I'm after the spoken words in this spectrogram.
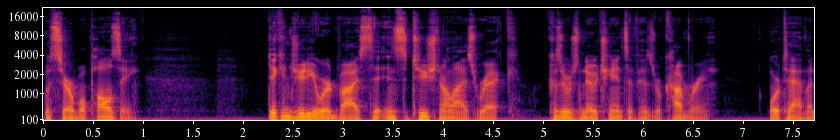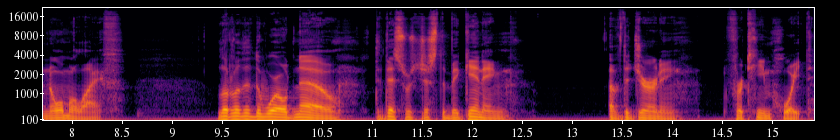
with cerebral palsy. Dick and Judy were advised to institutionalize Rick because there was no chance of his recovery or to have a normal life. Little did the world know that this was just the beginning of the journey for Team Hoyt.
